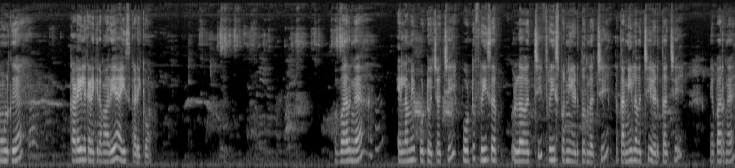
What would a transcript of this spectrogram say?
உங்களுக்கு கடையில் கிடைக்கிற மாதிரியே ஐஸ் கிடைக்கும். பாருங்கள் பாருங்க. எல்லாமே போட்டு வச்சாச்சு. போட்டு ஃப்ரீசரில் வச்சு ஃப்ரீஸ் பண்ணி எடுத்து வந்தாச்சு. இப்போ தண்ணியில் வச்சு எடுத்தாச்சு. இங்கே பாருங்கள்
